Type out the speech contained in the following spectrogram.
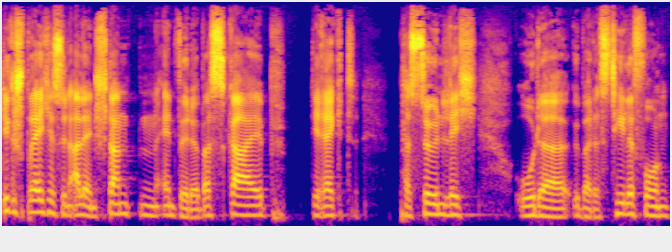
Die Gespräche sind alle entstanden, entweder über Skype, direkt persönlich oder über das Telefon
